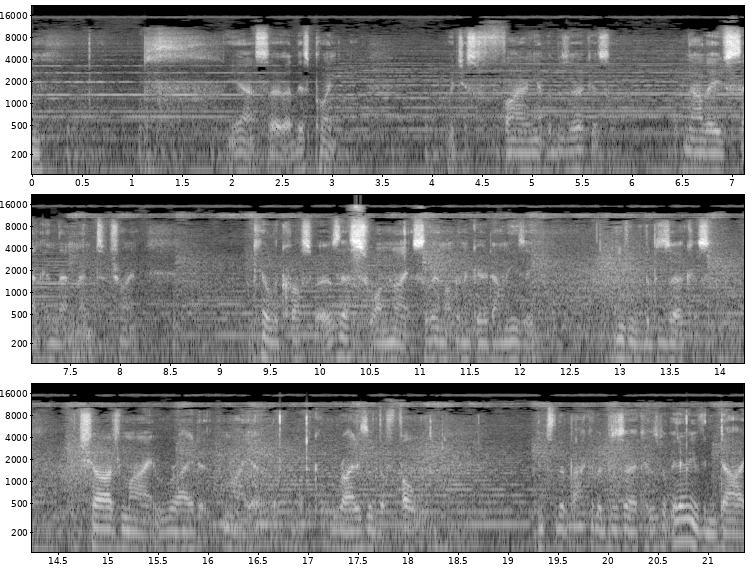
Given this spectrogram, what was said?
Um, yeah, so at this point, we're just firing at the berserkers. Now they've sent in their men to try and kill the crossbows. They're swan knights, so they're not going to go down easy, even with the berserkers. I charge my rider, my uh, riders of the fold into the back of the berserkers, but they don't even die.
